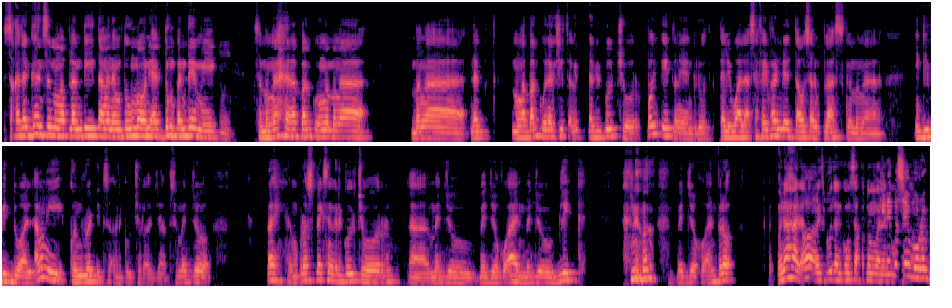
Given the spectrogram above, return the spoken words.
sa kadaghan sa mga plantita nga nang tumaw ni adtong pandemic Mm. sa mga bag-o nga mga mga nag mga bag-o nag-shift agri- agriculture 0.8 lang yung growth taliwala sa 500,000 plus nga mga individual ang ni convert dito sa agricultural jobs so medyo ay ang prospects ng agriculture ah, medyo medyo kuan medyo bleak. No? Medyo kuan. Pero unahan Oh, ako oh, kung sa patong Kini ba siya murag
